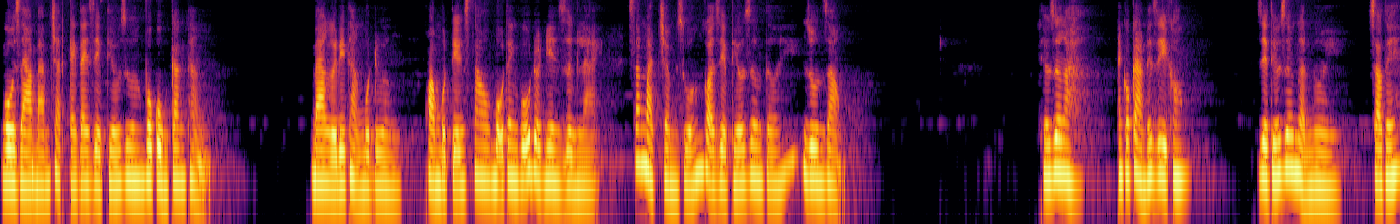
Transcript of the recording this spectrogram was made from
Ngô già bám chặt cánh tay Diệp Thiếu Dương vô cùng căng thẳng. Ba người đi thẳng một đường, khoảng một tiếng sau mộ thanh vũ đột nhiên dừng lại, sắc mặt trầm xuống gọi Diệp Thiếu Dương tới, run giọng. Thiếu Dương à, anh có cảm thấy gì không? Diệp Thiếu Dương ngẩn người, sao thế?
